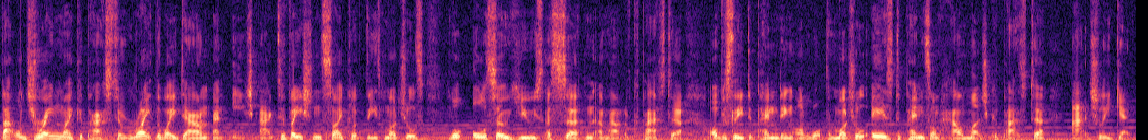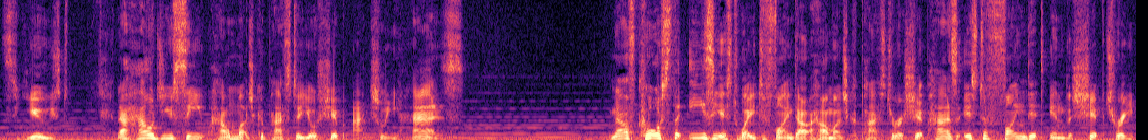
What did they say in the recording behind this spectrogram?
that will drain my capacitor right the way down, and each activation cycle of these modules will also use a certain amount of capacitor. Obviously, depending on what the module is, depends on how much capacitor actually gets used. Now, how do you see how much capacitor your ship actually has? Now, of course, the easiest way to find out how much capacitor a ship has is to find it in the ship tree.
